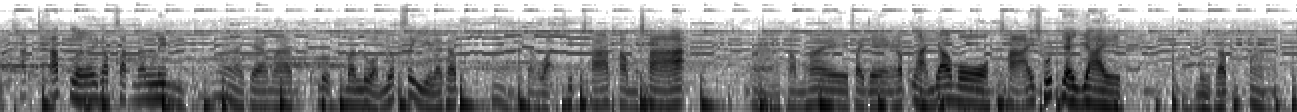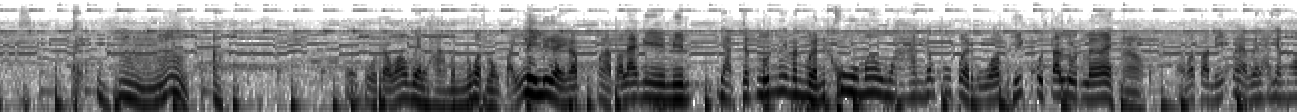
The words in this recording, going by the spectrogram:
กชัดๆเลยครับศักนรินทร์อ่าแกมาหลุดมาหลวมยก4แล้วครับจังหวะคิดช้าทำช้าทำให้ไฟแดงครับหลานย่าโมฉายชุดใหญ่ ๆ นี่ครับ อ่าอื้อหืออะโอ้โหแต่ว่าเวลามันนวดลงไปเรื่อยๆครับอ่าตอนแรกนี่มีอยากจะลุ้นให้มันเหมือนคู่เมื่อวานครับคู่เปิดหัวพลิกอุตลุดเลยอ้าวแต่ว่าตอนนี้แหมเวลายังพอ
